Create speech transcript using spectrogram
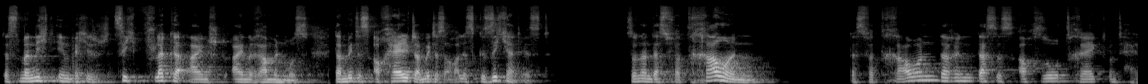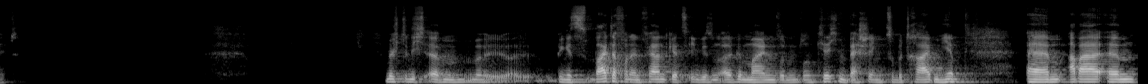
dass man nicht irgendwelche zig Pflöcke ein, einrammen muss, damit es auch hält, damit es auch alles gesichert ist, sondern das Vertrauen, das Vertrauen darin, dass es auch so trägt und hält. Ich möchte nicht, ähm, bin jetzt weit davon entfernt, jetzt irgendwie so ein allgemein, so ein, so ein Kirchenbashing zu betreiben hier. Ähm, aber ähm,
